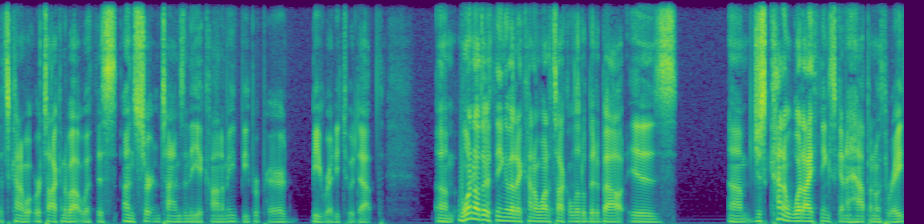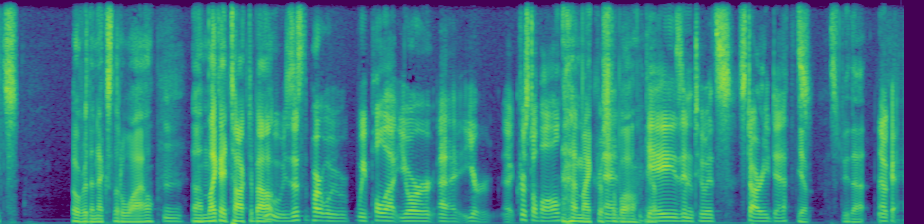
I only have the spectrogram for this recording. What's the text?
That's kind of what we're talking about with this uncertain times in the economy. Be prepared, be ready to adapt. Um, one other thing that I kind of want to talk a little bit about is um, just kind of what I think is going to happen with rates over the next little while. Mm. Um, like I talked about, Ooh, is this the part where we, we pull out your uh, your uh, crystal ball my crystal ball. Yep. gaze into its starry depths? Yep. Let's do that. Okay.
